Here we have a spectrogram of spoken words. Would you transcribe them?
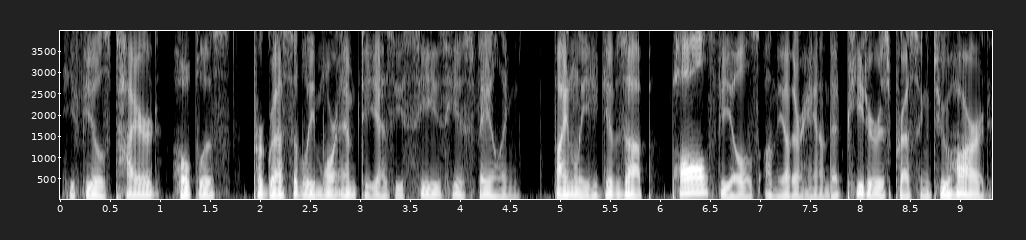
He feels tired, hopeless, progressively more empty as he sees he is failing. Finally, he gives up. Paul feels, on the other hand, that Peter is pressing too hard.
